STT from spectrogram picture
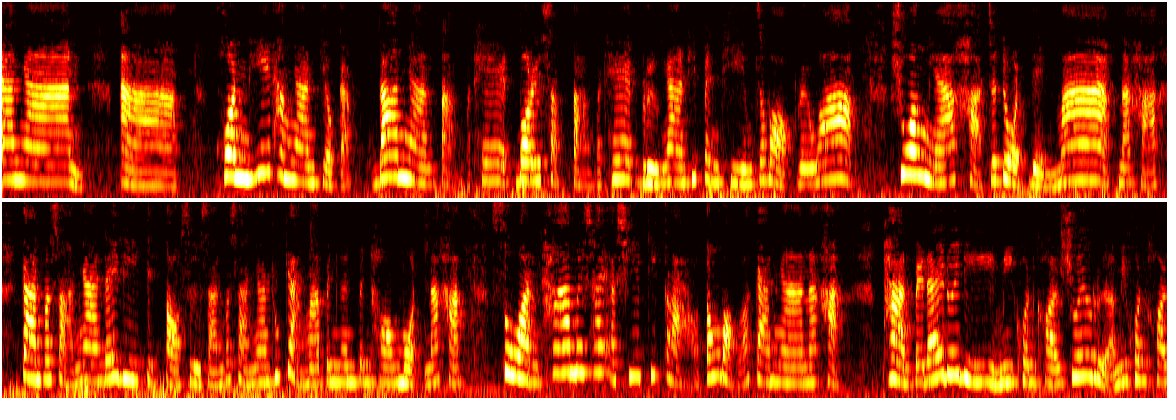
การงานอ่า คนที่ทำงานเกี่ยวกับด้านงานต่างประเทศ บริษัทต่างประเทศ หรืองานที่เป็นทีมจะบอกเลยว่า ช่วงนี้ค่ะจะโดดเด่นมากนะคะ การประสานงานได้ดีติดต่อสื่อสารประสานงานทุกอย่างมาเป็นเงินเป็นทองหมดนะคะ ส่วนถ้าไม่ใช่อาชีพที่กล่าว ต้องบอกว่าการงานนะคะผ่านไปได้ด้วยดี มีคนคอยช่วยเหลือ มีคนคอย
